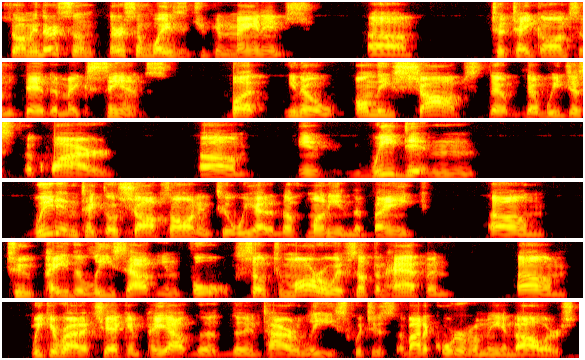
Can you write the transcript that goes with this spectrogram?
so I mean, there's some there's some ways that you can manage um, to take on some debt that makes sense. But you know, on these shops that that we just acquired, um, in, we didn't we didn't take those shops on until we had enough money in the bank um, to pay the lease out in full. So tomorrow, if something happened, um, we could write a check and pay out the the entire lease, which is about a quarter of a million dollars.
